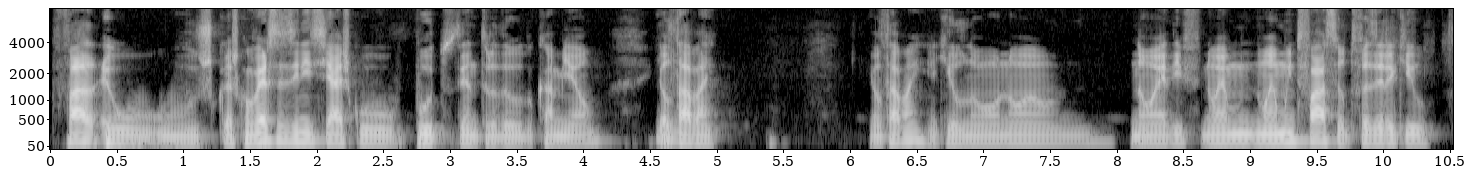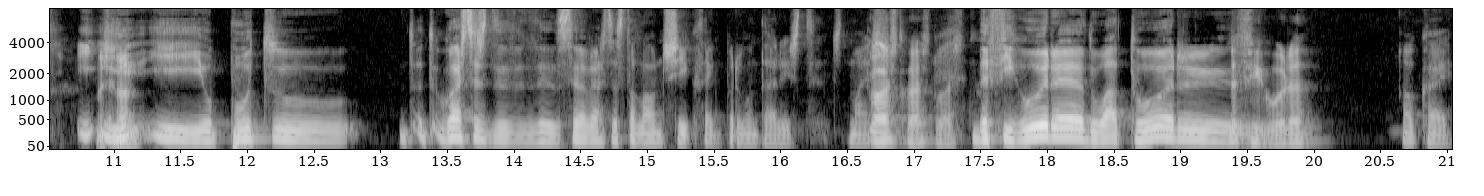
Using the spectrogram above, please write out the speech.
faz. o- os- as conversas iniciais com o puto dentro do, do caminhão, ele está bem. Ele está bem. Aquilo não, não, não, é dif, não, é, não é muito fácil de fazer aquilo. E, e- e o puto. tu- Gostas de, de Sylvester Stallone Chico? Tenho que perguntar isto antes de mais. Gosto, gosto, gosto. Da figura, do ator. Da figura. Ok.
